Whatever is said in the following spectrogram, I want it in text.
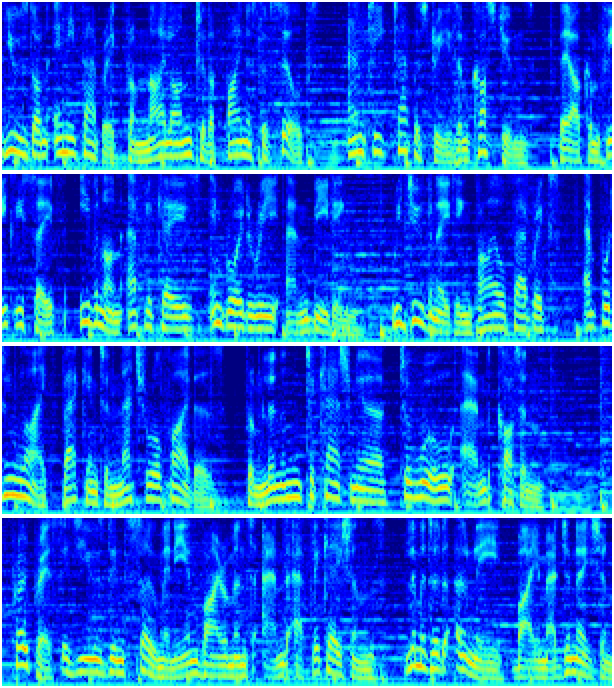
Used on any fabric from nylon to the finest of silks, antique tapestries and costumes, they are completely safe even on appliques, embroidery and beading, rejuvenating pile fabrics and putting life back into natural fibers, from linen to cashmere to wool and cotton. ProPress is used in so many environments and applications, limited only by imagination.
